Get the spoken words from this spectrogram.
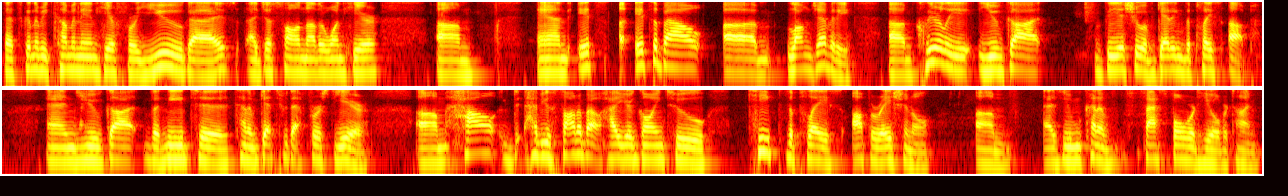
that's going to be coming in here for you guys. I just saw another one here. Um, and it's, it's about um, longevity. Um, clearly, you've got the issue of getting the place up, and you've got the need to kind of get through that first year. Um, how have you thought about how you're going to keep the place operational um, as you kind of fast forward here over time?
